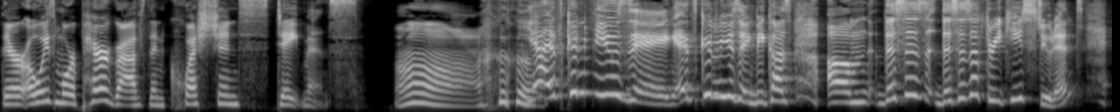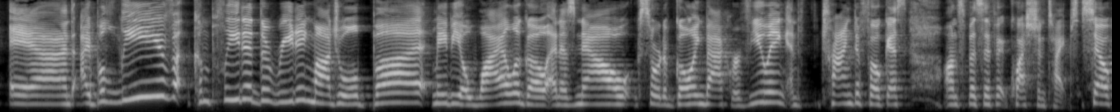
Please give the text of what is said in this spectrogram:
There are always more paragraphs than question statements. Oh. yeah, it's confusing. It's confusing because um this is this is a 3 key student and I believe completed the reading module but maybe a while ago and is now sort of going back reviewing and trying to focus on specific question types. So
